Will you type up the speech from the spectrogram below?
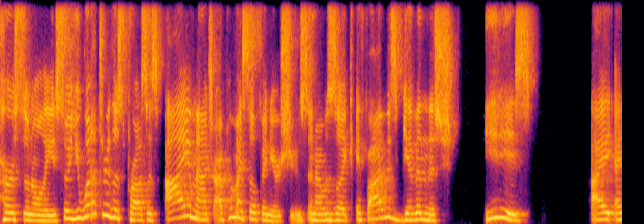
personally. So you went through this process. I imagine I put myself in your shoes and I was like, if I was given this, it is I, I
